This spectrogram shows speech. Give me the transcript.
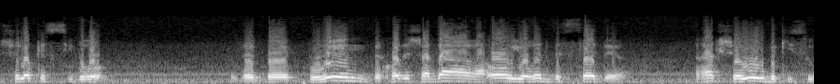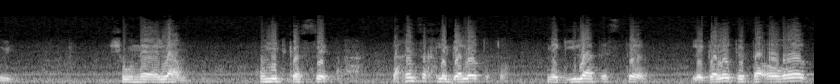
שלא כסדרו. ובפורים, בחודש אדר, האור יורד בסדר, רק שהוא בכיסוי, שהוא נעלם, הוא מתכסה. לכן צריך לגלות אותו, מגילת אסתר, לגלות את האורות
